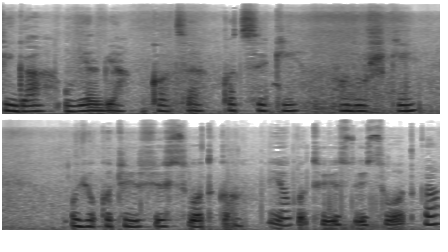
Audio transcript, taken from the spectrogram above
Figa uwielbia koce, kocyki, poduszki. O, jaka ty jesteś słodka. Jaka ty jesteś słodka.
